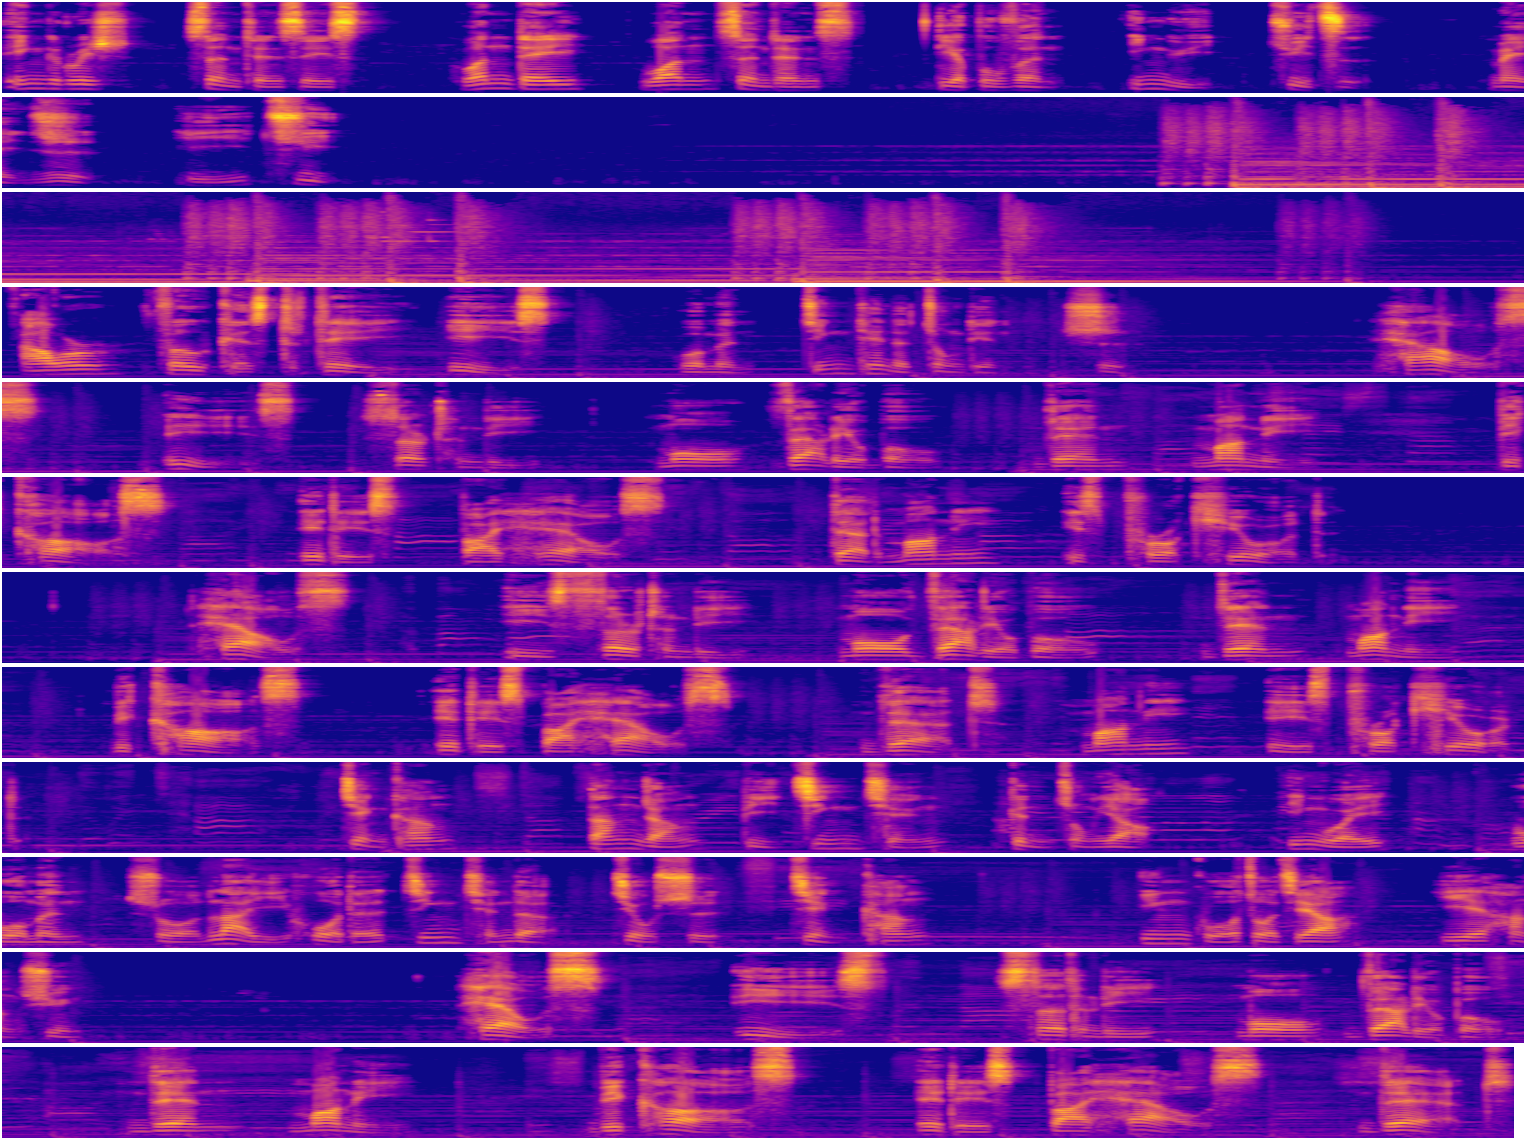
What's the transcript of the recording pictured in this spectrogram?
English Sentences One Day One Sentence 第二部分英语。句子，每日一句。Our focus today is，我们今天的重点是，Health is Certainly more valuable than money because it is by health that money is procured. Health is certainly more valuable than money because it is by health that money is procured. 健康当然比金钱更重要，因为我们所赖以获得金钱的就是健康。英国作家约翰逊。Health is certainly more valuable than money because it is by health that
